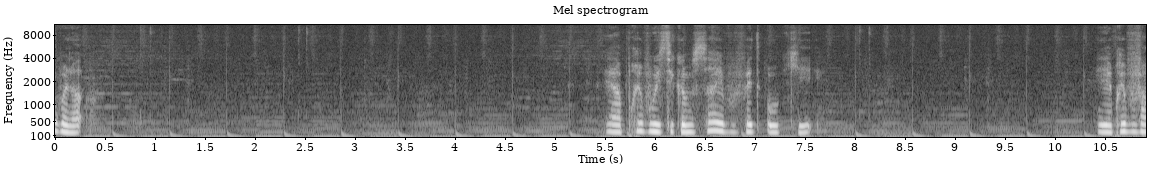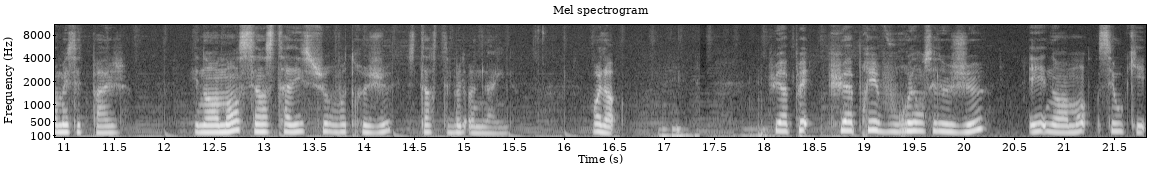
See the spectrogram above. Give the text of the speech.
Voilà. Et après vous laissez comme ça et vous faites OK. Et après vous fermez cette page. Et normalement c'est installé sur votre jeu Star Stable Online. Voilà. Puis après, puis après vous relancez le jeu et normalement c'est OK.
